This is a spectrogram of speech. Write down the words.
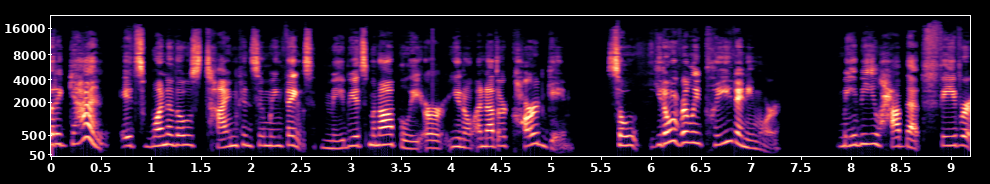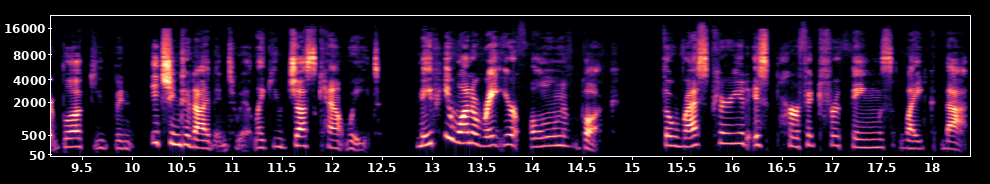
But again, it's one of those time consuming things. Maybe it's Monopoly or, you know, another card game. So you don't really play it anymore. Maybe you have that favorite book, you've been itching to dive into it, like you just can't wait. Maybe you want to write your own book. The rest period is perfect for things like that.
